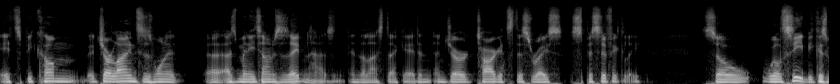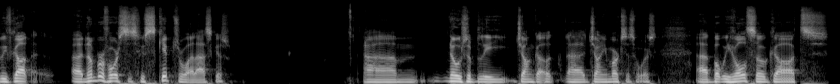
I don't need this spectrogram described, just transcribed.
it's become, Ger Lyons has won it uh, as many times as Aidan has in, in the last decade. And, and Ger targets this race specifically. So we'll see because we've got a number of horses who skipped Royal Ascot. Um, notably John uh, Johnny Murtagh's horse, uh, but we've also got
